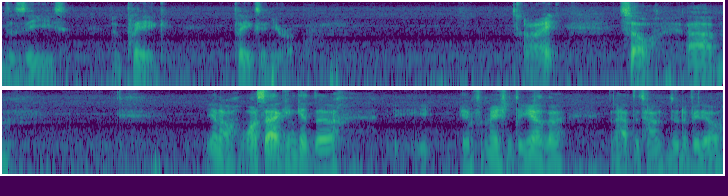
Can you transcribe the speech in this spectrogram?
disease and plague plagues in Europe. All right, so um, you know, once I can get the information together and I have the time to do the video,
